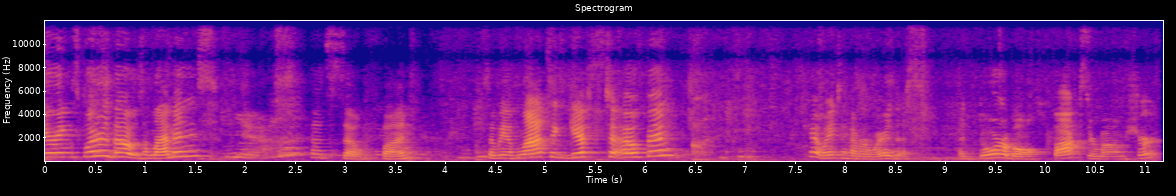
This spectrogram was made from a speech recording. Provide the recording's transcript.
earrings. What are those? Lemons? Yeah. That's so fun. So we have lots of gifts to open. To have her wear this adorable boxer mom shirt.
